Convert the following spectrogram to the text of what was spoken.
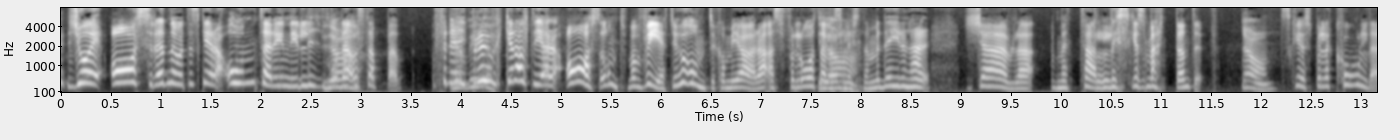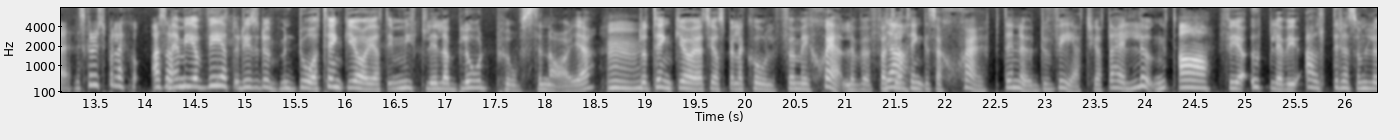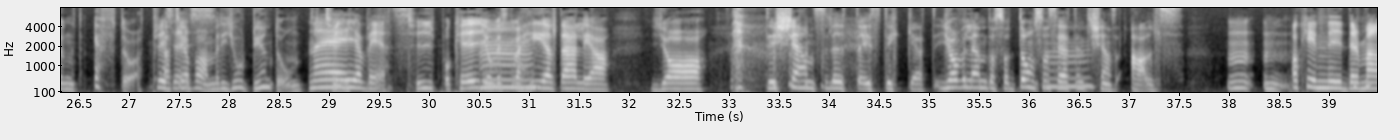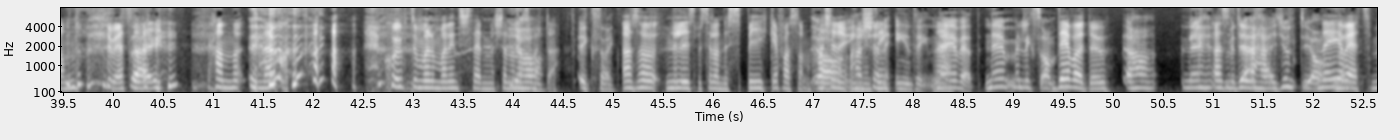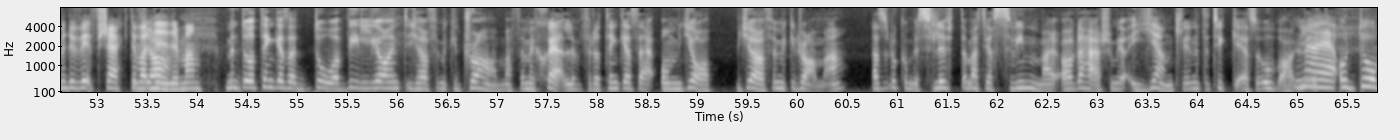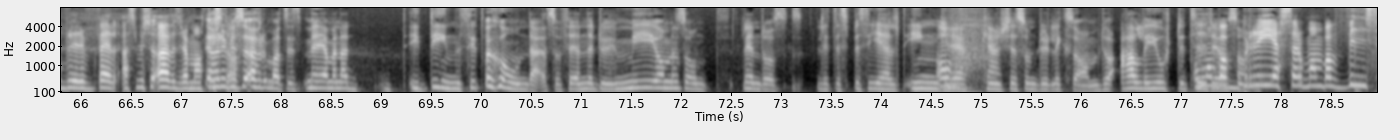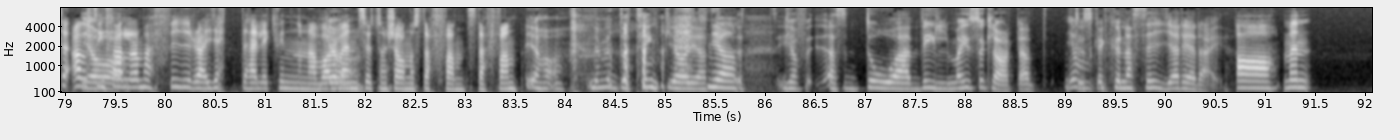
Jag är asrädd nu att det ska göra ont här inne i livmodern Ja. och stappen För det brukar alltid göra asont, man vet ju hur ont det kommer göra Alltså förlåt alla som Ja. lyssnar men det är ju den här jävla metalliska smärtan typ Ja. Ska jag spela cool där? Det ska du spela cool Alltså, Nej men jag vet och det är så dumt men då tänker jag ju att i mitt lilla blodprovsscenario mm. då tänker jag att jag spelar cool för mig själv för att Ja. jag tänker så här skärp dig nu du vet ju att det här är lugnt Ja, för jag upplever ju alltid det som lugnt efteråt. Att Precis. jag bara men det gjorde ju inte ont. nej typ. jag vet Typ okej om vi ska vara Mm. helt ärliga. Ja, det känns lite i sticket. Jag vill ändå så, de som säger att det inte känns alls. Mm, mm. Okej Niederman, du vet Så här. Han, den här sjukdomen man inte känner, känner Ja, smärta exakt. Alltså när Lisbeth Salander spikar fast honom, han Ja, känner ju han ingenting känner ingenting. Nej. Nej. jag vet. Nej men liksom. Det var du ja, nej Alltså, men du- det är ju inte jag. Nej jag men, vet men du försökte vara Ja. Niederman Men då tänker jag så här, då vill jag inte göra för mycket drama för mig själv. För då tänker jag så här, om jag gör för mycket drama, alltså då kommer det sluta med att jag svimmar av det här som jag egentligen inte tycker är så obehagligt. Nej och då blir det väl, alltså det blir så överdramatiskt Ja det blir så överdramatiskt men jag menar i din situation där Sofia när du är med om en sån ändå lite speciellt ingrepp kanske som du liksom, du har aldrig gjort det Och tidigare man bara och bresar och man bara visar allting Ja. för alla de här fyra jättehärliga kvinnorna var och Ja. en ser ut som Sean och Staffan, Staffan. Ja, nej men då tänker jag ju att, Ja. att jag, alltså då vill man ju såklart att. Du ska kunna säga det där. Ja men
